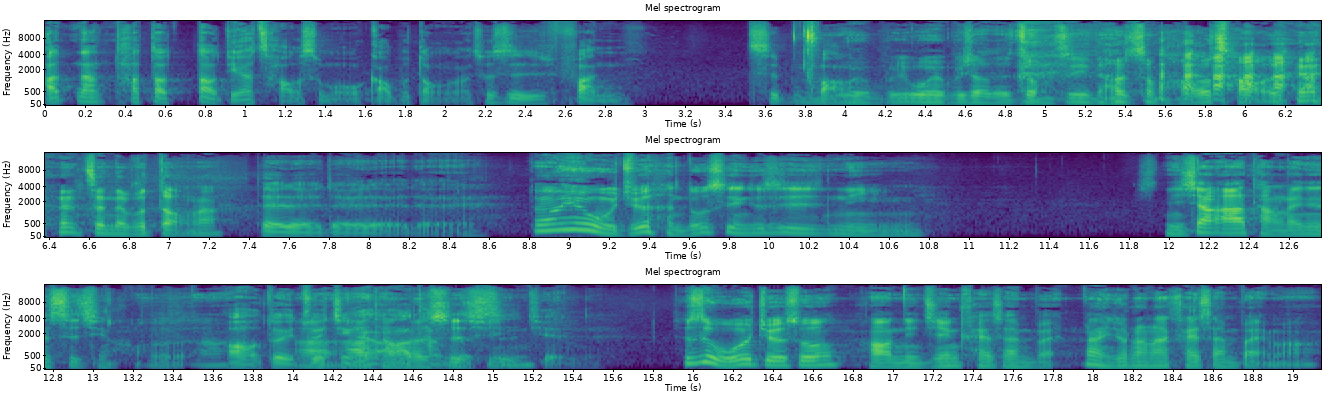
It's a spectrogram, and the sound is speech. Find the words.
啊，那他到到底要炒什么？我搞不懂啊，就是饭吃不饱。我也不我也不晓得这种事情到底什么好炒的，真的不懂啊。对对对对对对啊，因为我觉得很多事情就是你。你像阿唐那件事情好了啊，哦对，最近阿唐的事情，就是我会觉得说，好，你今天开三百，那你就让他开三百嘛，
